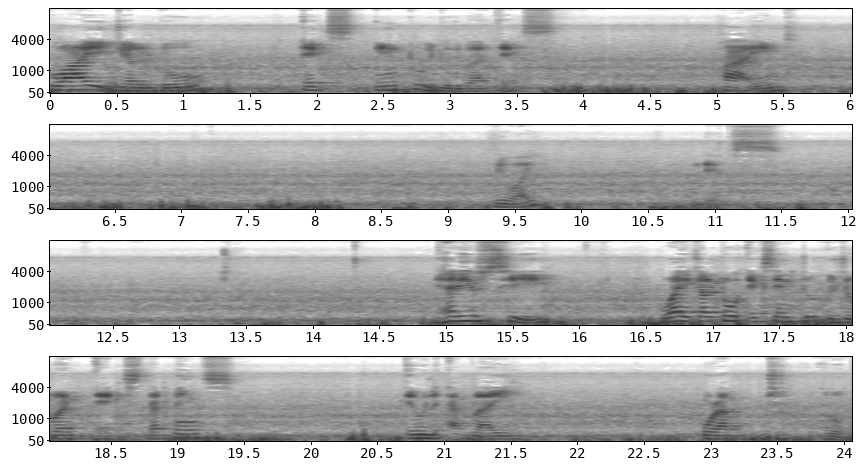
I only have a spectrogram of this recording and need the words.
y equal to x e to the power x find dy dx here you see y equal to x into e to x. That means you will apply product rule.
